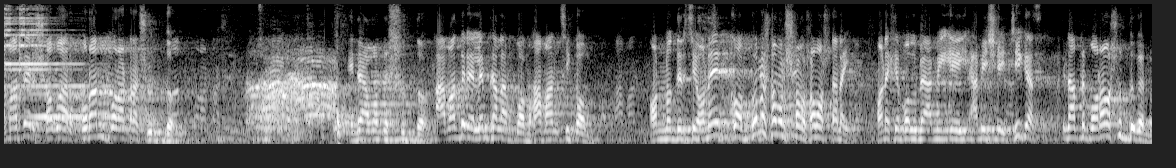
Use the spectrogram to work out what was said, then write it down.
আমাদের সবার কোরআন পড়াটা শুদ্ধ। এটা আমাদের শুদ্ধ। আমাদের এলেম কালাম কম হা মানছি কম। অন্যদের চেয়ে অনেক কম। কোনো সমস্যা সমস্যা নাই। অনেকে বলবে, আমি এই, আমি সেই। ঠিক আছে। কিন্তু আপনি পড়া অশুদ্ধ কেন?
